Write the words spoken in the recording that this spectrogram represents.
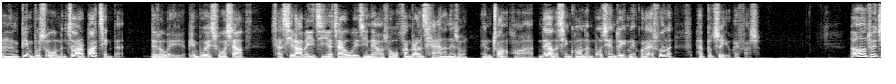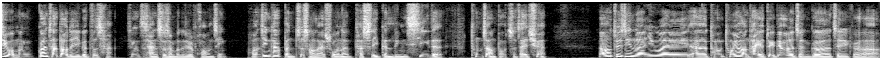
嗯，并不是我们正儿八经的那种违约，并不会说像像希腊危机啊、债务危机那样，说我还不上钱的那种那种状况啊，那样的情况呢，目前对于美国来说呢，还不至于会发生。然后最近我们观察到的一个资产，这个资产是什么呢？就是黄金。黄金它本质上来说呢，它是一个零息的。通胀保持债券，然后最近呢，因为呃同同样，它也对标了整个这个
